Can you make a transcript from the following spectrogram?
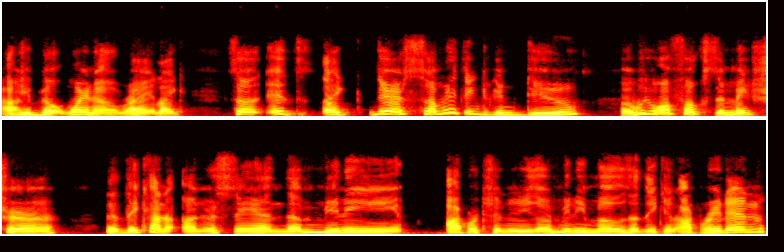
how he built Wayno, right? Like, so it's like there are so many things you can do, but we want folks to make sure that they kind of understand the many opportunities or many modes that they can operate in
